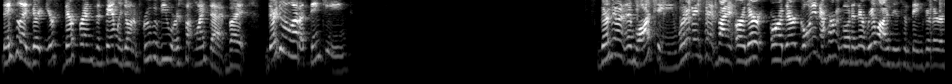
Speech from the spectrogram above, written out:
they feel like their, their friends and family don't approve of you or something like that. But they're doing a lot of thinking they're doing and watching. What are they finding? Or they're or they're going into hermit mode and they're realizing some things or they're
